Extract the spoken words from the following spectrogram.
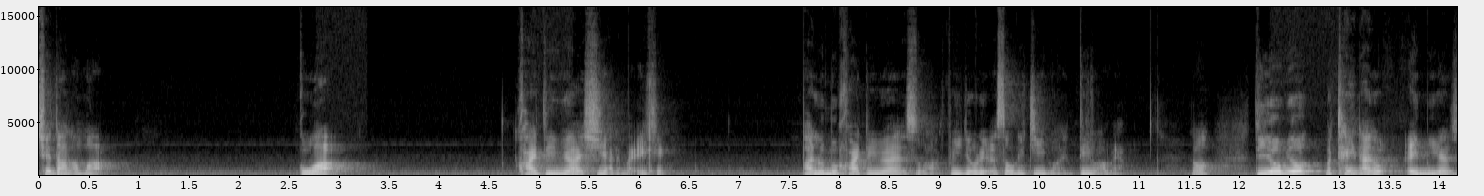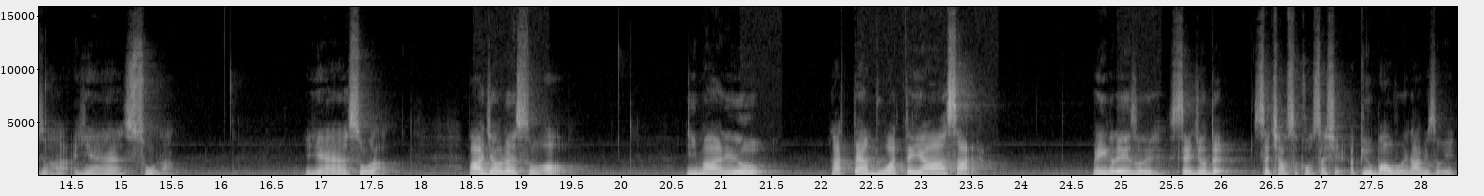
ချစ်တာလားမှကိုက criteria ရှိရတယ်မအိတ်ခင်ဘာလို့မျိုး criteria လဲဆိုတာဗီဒီယိုလေးအဆုံးလေးကြည့်ပါရင်သိပါမယ်နော်ဒီလိုမျိုးမထိန်နိုင်လို့အိတ်မိရဆိုတာအရန်ဆိုတာအရန်ဆိုတာဘာကြောင့်လဲဆိုတော့ညီမလေးတို့ကတန်ဖိုးကတရားစားတယ် မိန်းကလေးဆိုရင်စက်ကြောတဲ့16 19 18အပြူပေါင်းဝင်လာပြီဆိုရင်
